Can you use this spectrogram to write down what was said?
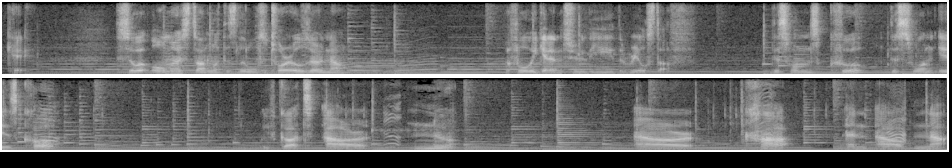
Okay. So we're almost done with this little tutorial zone now. Before we get into the, the real stuff. This one's Ku, this one is Ko. We've got our Nu, our Ka, and our Na.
